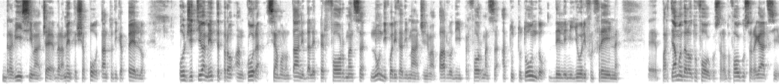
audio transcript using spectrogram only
bravissima, cioè veramente chapeau, tanto di cappello. Oggettivamente però ancora siamo lontani dalle performance non di qualità d'immagine, ma parlo di performance a tutto tondo delle migliori full frame. Eh, partiamo dall'autofocus. L'autofocus, ragazzi,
